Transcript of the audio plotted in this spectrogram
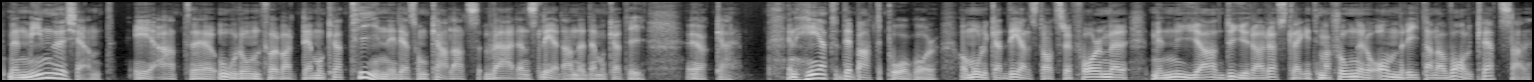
Men mindre känt är att eh, oron för vart demokratin i det som kallats världens ledande demokrati ökar. En het debatt pågår om olika delstatsreformer med nya dyra röstlegitimationer och omritande av valkretsar.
